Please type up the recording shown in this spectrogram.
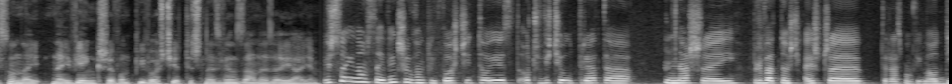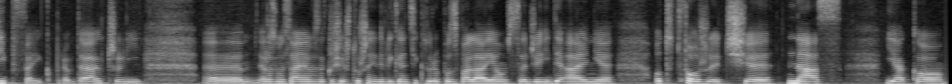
jakie są naj, największe wątpliwości etyczne związane z AI-em? Wiesz co, jedną z największych wątpliwości to jest oczywiście utrata naszej prywatności. A jeszcze teraz mówimy o deepfake, prawda? Czyli e, rozwiązania w zakresie sztucznej inteligencji, które pozwalają w zasadzie idealnie odtworzyć e, nas jako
